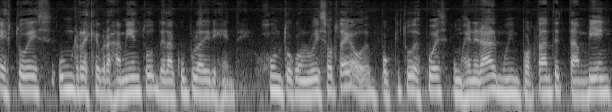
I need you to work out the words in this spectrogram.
esto es un resquebrajamiento de la cúpula dirigente junto con Luis Ortega, o de un poquito después, un general muy importante, también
